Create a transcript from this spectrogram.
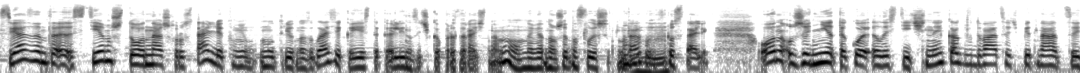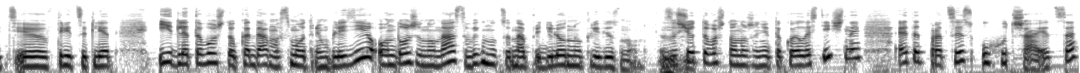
Связано с тем, что наш хрусталик, ну, внутри у нас глазика есть такая линзочка прозрачная, ну, наверное, уже наслышан, да, Мгм. хрусталик. Он уже не такой эластичный, как в 20, в 15, э, в 30 лет. И для того, чтобы, когда мы смотрим вблизи, он должен у нас выгнуться на определенную кривизну. За счет того, что он уже не такой эластичный, этот процесс ухудшается.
